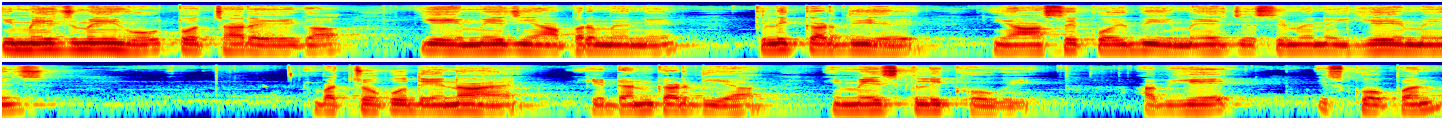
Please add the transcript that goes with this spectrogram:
इमेज में ही हो तो अच्छा रहेगा। ये इमेज यहाँ पर मैंने क्लिक कर दी है। यहाँ से कोई भी इमेज जैसे मैंने ये इमेज बच्चों को देना है, ये डन कर दिया इमेज क्लिक हो गई। अब ये इसको अपन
